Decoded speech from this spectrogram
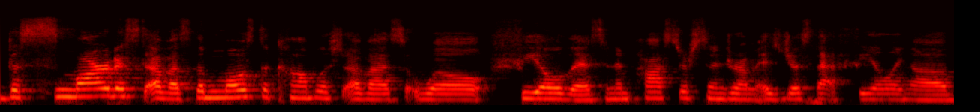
the smartest of us the most accomplished of us will feel this. And imposter syndrome is just that feeling of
